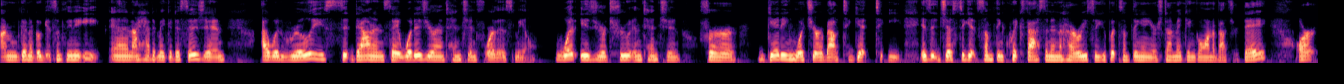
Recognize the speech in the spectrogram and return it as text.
I'm going to go get something to eat and I had to make a decision. I would really sit down and say, what is your intention for this meal? What is your true intention for getting what you're about to get to eat? Is it just to get something quick, fast, and in a hurry so you put something in your stomach and go on about your day? Or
